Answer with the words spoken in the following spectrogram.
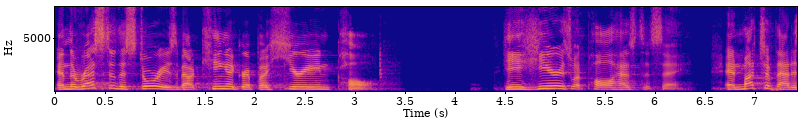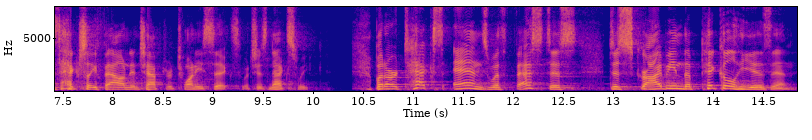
And the rest of the story is about King Agrippa hearing Paul. He hears what Paul has to say. And much of that is actually found in chapter 26, which is next week. But our text ends with Festus describing the pickle he is in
